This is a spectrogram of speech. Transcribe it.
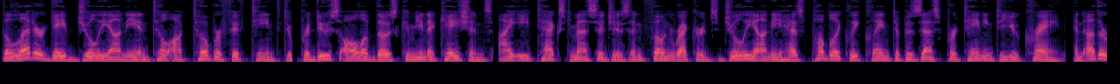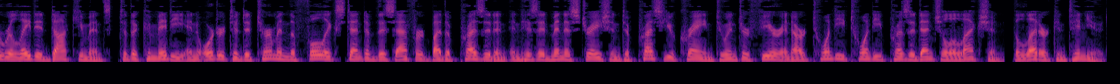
The letter gave Giuliani until October 15 to produce all of those communications i.e. text messages and phone records Giuliani has publicly claimed to possess pertaining to Ukraine, and other related documents, to the committee in order to determine the full extent of this effort by the President and his administration to press Ukraine to interfere in our 2020 presidential election, the letter continued.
